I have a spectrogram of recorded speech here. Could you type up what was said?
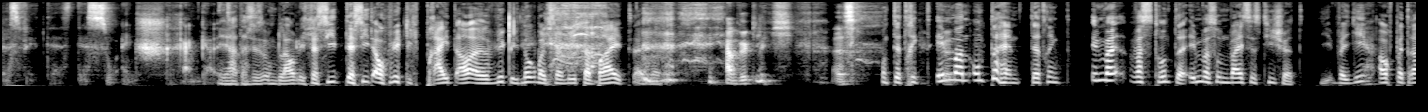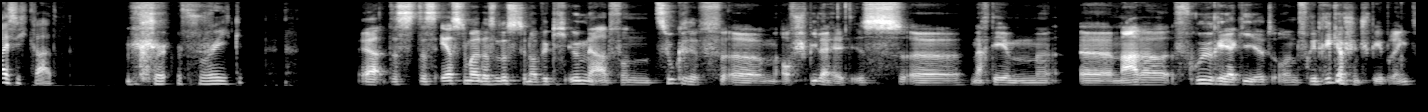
Das, der, der, ist so ein Schrank, Alter. Ja, das ist unglaublich. Das sieht, der sieht auch wirklich breit aus, also wirklich nochmal zwei Meter breit. Also. ja, wirklich. Also. Und der trägt immer ein Unterhemd. Der trägt immer was drunter, immer so ein weißes T-Shirt. Je, ja. Auch bei 30 Grad. Freak. Ja, das, das erste Mal, dass Lustenau wirklich irgendeine Art von Zugriff ähm, auf Spieler hält, ist, äh, nachdem äh, Mara früh reagiert und Friedrichas ins Spiel bringt.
